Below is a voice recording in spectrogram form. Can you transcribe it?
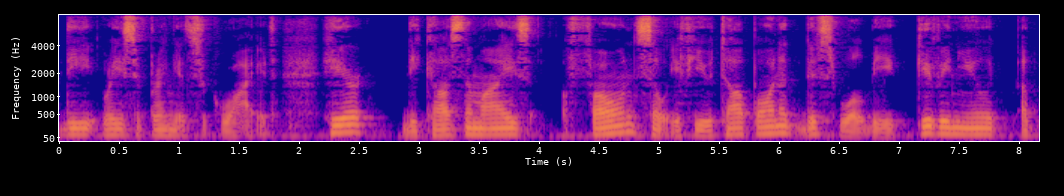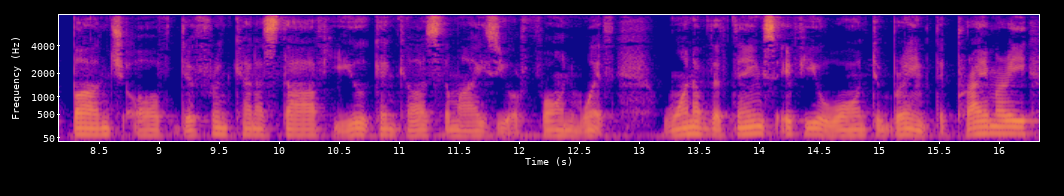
the respring is required. Here the customize phone. So if you tap on it this will be giving you a bunch of different kind of stuff you can customize your phone with. One of the things if you want to bring the primary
